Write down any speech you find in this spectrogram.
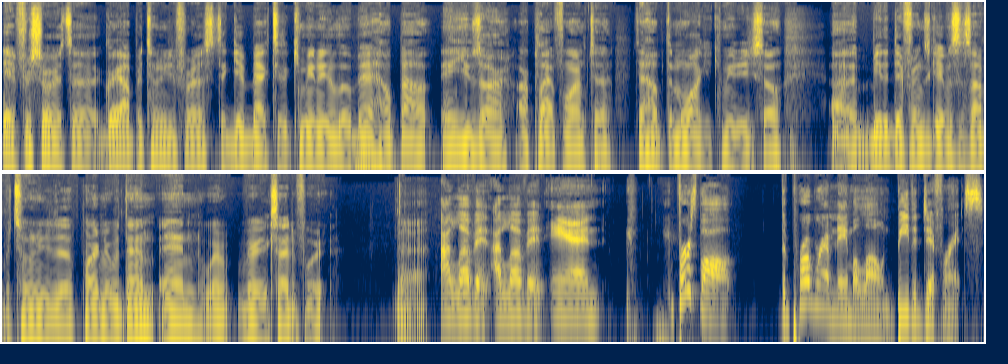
Yeah, for sure. It's a great opportunity for us to give back to the community a little bit, help out, and use our, our platform to, to help the Milwaukee community. So, uh, Be the Difference gave us this opportunity to partner with them, and we're very excited for it. Uh, I love it. I love it. And first of all, the program name alone, Be the Difference.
